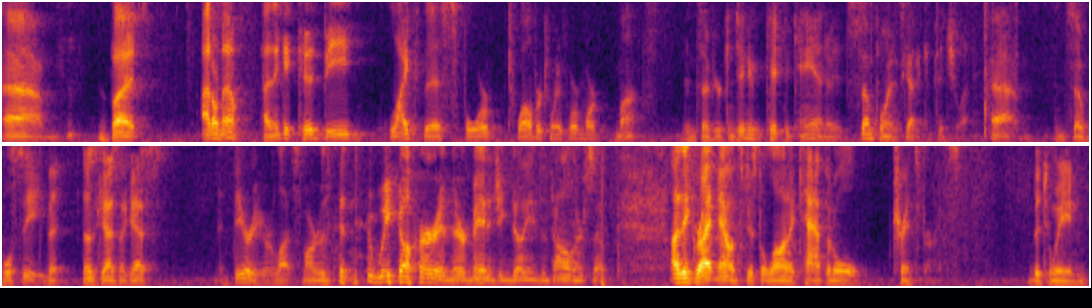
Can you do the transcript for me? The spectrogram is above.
um, but I don't know. I think it could be like this for 12 or 24 more months. And so if you're continuing to kick the can, at some point it's got to capitulate. Um, and so we'll see. But those guys, I guess, in theory, are a lot smarter than we are, and they're managing billions of dollars. So I think right now it's just a lot of capital transference between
